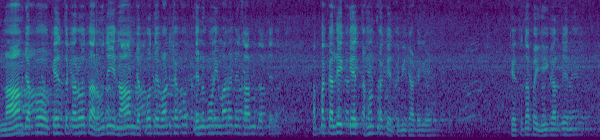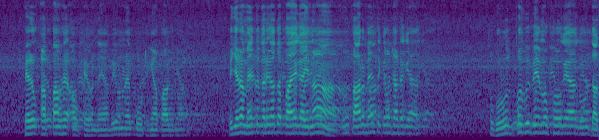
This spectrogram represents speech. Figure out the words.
ਨਾਮ ਜਪੋ, ਕਿਰਤ ਕਰੋ, ਧਰਮ ਦੀ ਨਾਮ ਜਪੋ ਤੇ ਵੰਡ ਛਕੋ। ਤਿੰਨ ਗੁਣੀ ਮਹਾਰਾਜ ਨੇ ਸਾਨੂੰ ਦੱਸੇ ਨੇ। ਆਪਾਂ ਕੱਲੀ ਕਿਰਤ, ਹੁਣ ਤਾਂ ਕਿਰਤ ਵੀ ਛੱਡ ਗਏ। ਕਿਰਤ ਤਾਂ ਭਈ ਹੀ ਕਰਦੇ ਨੇ। ਫਿਰ ਆਪਾਂ ਫਿਰ ਔਖੇ ਹੁੰਦੇ ਆ ਵੀ ਉਹਨਾਂ ਨੇ ਕੋਠੀਆਂ ਪਾ ਲਈਆਂ। ਵੀ ਜਿਹੜਾ ਮਿਹਨਤ ਕਰੇਗਾ ਤਾਂ ਪਾਏਗਾ ਹੀ ਨਾ। ਤੂੰ ਕਰ ਮਿਹਨਤ ਕਿਉਂ ਛੱਡ ਗਿਆ? ਗੁਰੂ ਤੋਂ ਵੀ ਬੇਮੁਖ ਹੋ ਗਿਆ, ਗੁਰੂ ਦੱਸ।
